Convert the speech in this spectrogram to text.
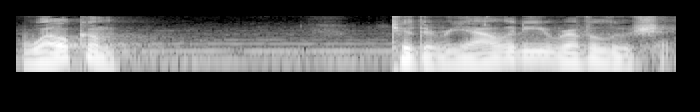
Welcome to the Reality Revolution.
